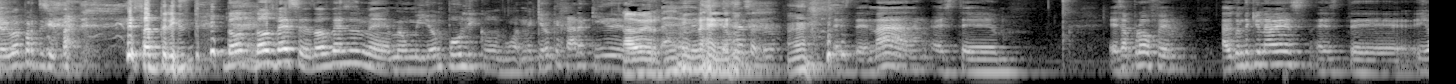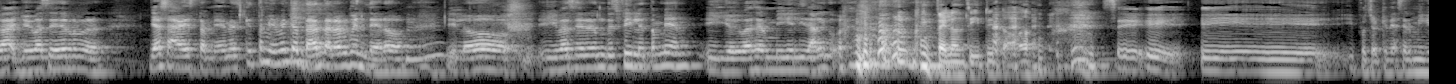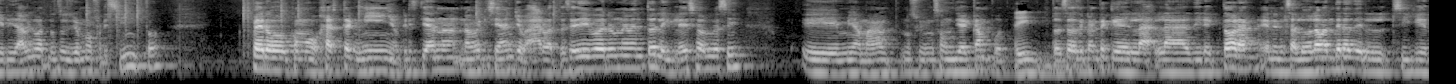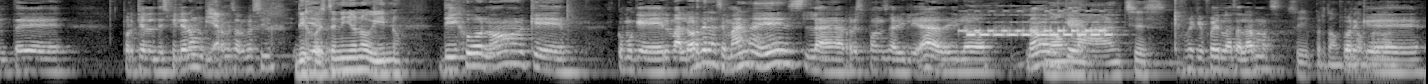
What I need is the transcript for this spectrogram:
Yo iba a participar. Está triste. Dos, dos veces, dos veces me, me humilló en público. Me quiero quejar aquí de, A ver. sistema de salud. Este, nada, este. Esa profe, haz cuenta que una vez, este, iba, yo iba a hacer. Ya sabes, también, es que también me encantaba andar al vendero. Y luego iba a hacer un desfile también. Y yo iba a ser Miguel Hidalgo. Con peloncito y todo. Sí, y, y, y pues yo quería ser Miguel Hidalgo, entonces yo me ofrecí todo. pero como hashtag niño, cristiano, no me quisieran llevar, vato. Ese día iba a haber un evento de la iglesia o algo así. Y mi mamá nos fuimos a un día de campo. Entonces, haz de cuenta que la, la directora, en el saludo a la bandera del siguiente. Porque el desfile era un viernes o algo así. Dijo, él este niño no vino. Dijo, no, que. Como que el valor de la semana es la responsabilidad. Y lo. No, No que. manches. ¿Qué fue? ¿Qué fue? Las alarmas. Sí, perdón, perdón, perdón. Porque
